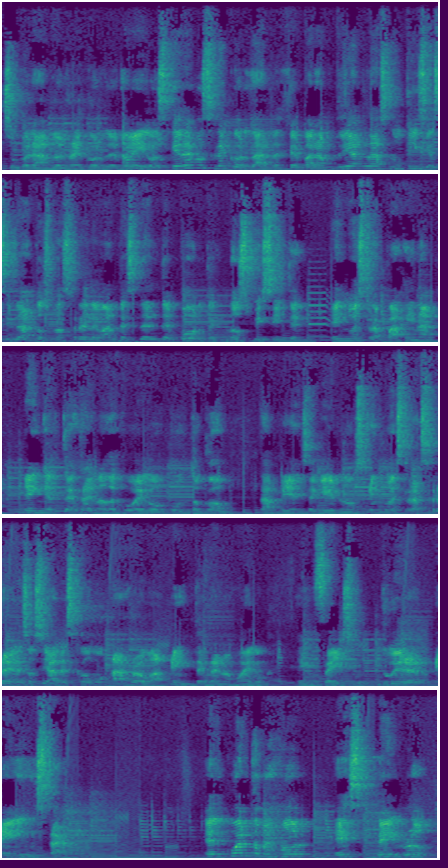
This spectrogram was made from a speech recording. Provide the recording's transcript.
superando el récord de Amigos, queremos recordarles que para ampliar las noticias y datos más relevantes del deporte, nos visiten en nuestra página en el terreno de juego.com. También seguirnos en nuestras redes sociales como arroba en terreno juego en Facebook, Twitter e Instagram. El cuarto mejor es Beirut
